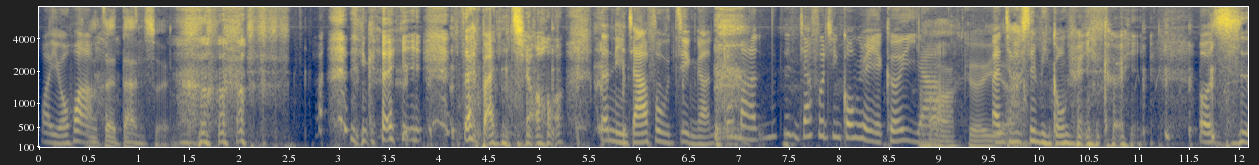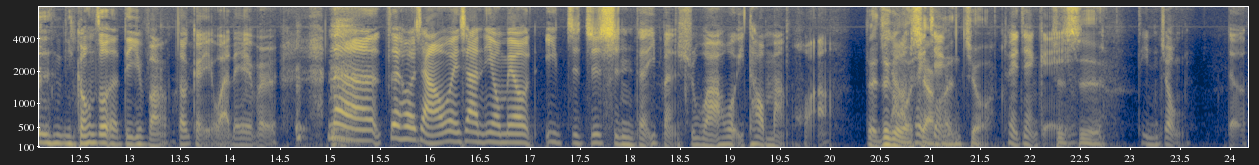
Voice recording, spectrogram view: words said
画油画。在淡水。你可以在板桥，在你家附近啊？你干嘛？在你家附近公园也可以呀、啊啊，可以、啊。板桥县民公园也可以，或是你工作的地方都可以，whatever。那最后想要问一下，你有没有一直支持你的一本书啊，或一套漫画？对，这个我想很久，推荐给就是听众的。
